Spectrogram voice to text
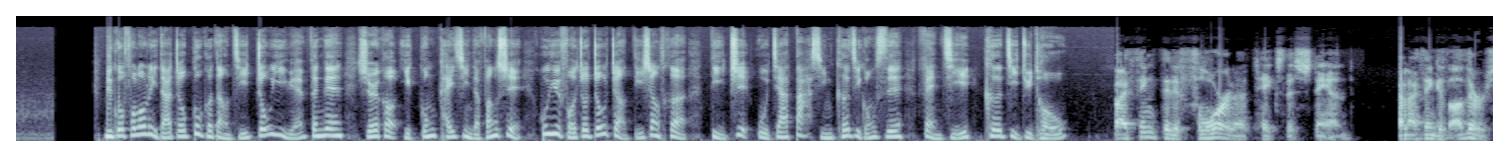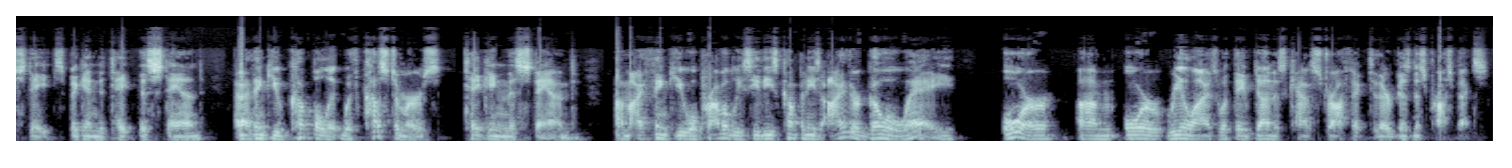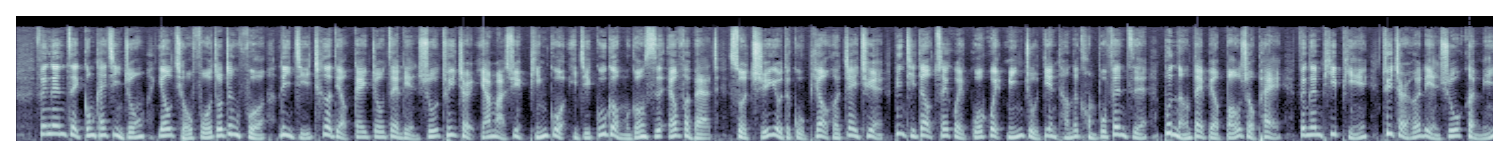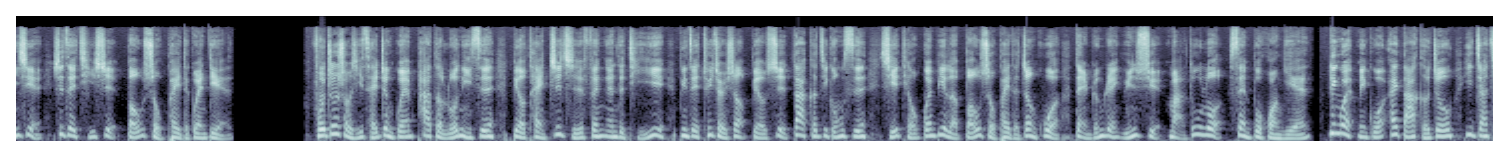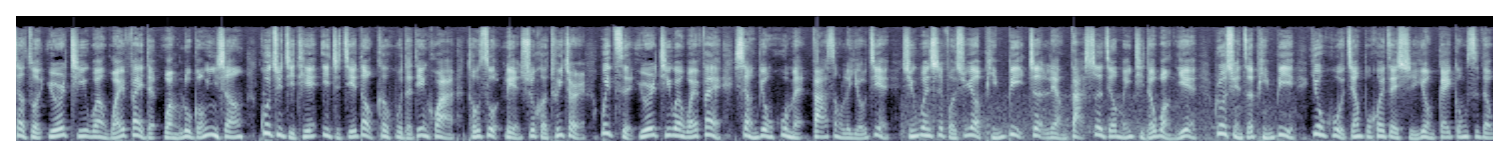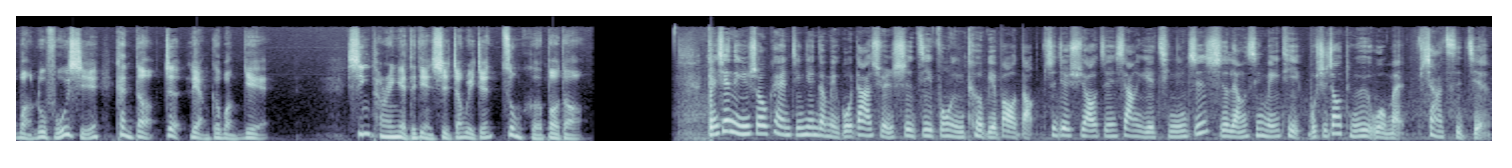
美国佛罗里达州共和党籍州议员芬恩十二号以公开信的方式呼吁佛州州长迪尚特抵制五家大型科技公司，反击科技巨头。I think that if Florida takes this stand, and I think if other states begin to take this stand, and I think you couple it with customers taking this stand, um, I think you will probably see these companies either go away or Um, or realize what they've done is catastrophic to their business prospects. 芬恩在公开信中要求佛州政府立即撤掉该州在脸书、Twitter、亚马逊、苹果以及 Google 母公司 Alphabet 所持有的股票和债券，并提到摧毁国会民主殿堂的恐怖分子不能代表保守派。芬恩批评 Twitter 和脸书很明显是在歧视保守派的观点。佛州首席财政官帕特罗尼斯表态支持芬恩的提议，并在 Twitter 上表示，大科技公司协调关闭了保守派的账户，但仍然允许马杜洛散布谎言。另外，美国爱达荷州一家叫做 URT One WiFi 的网络供应商，过去几天一直接到客户的电话，投诉脸书和 Twitter。为此，URT One WiFi 向用户们发送了邮件，询问是否需要屏蔽这两大社交媒体的网页。若选择屏蔽，用户将不会在使用该公司的网络服务时看到这两个网页。新唐人亚太电视张瑞珍综合报道。感谢您收看今天的美国大选世纪风云特别报道。世界需要真相，也请您支持良心媒体。我是赵廷玉，我们下次见。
